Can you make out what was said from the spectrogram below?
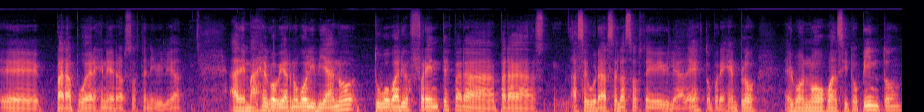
eh, para poder generar sostenibilidad. Además, el gobierno boliviano tuvo varios frentes para, para, asegurarse la sostenibilidad de esto. Por ejemplo, el bono Juancito Pinto,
